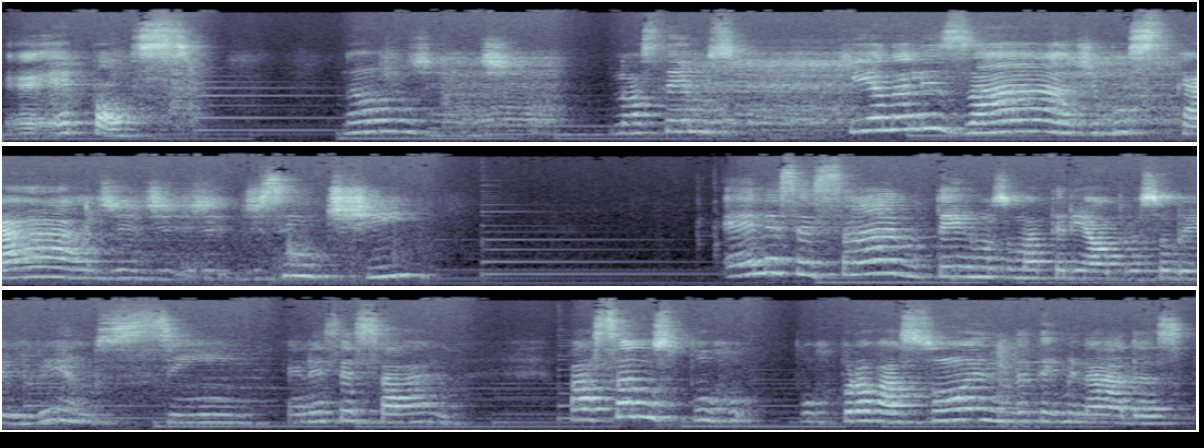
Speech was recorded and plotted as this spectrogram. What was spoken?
é, é posse. Não, gente. Nós temos que analisar, de buscar, de, de, de sentir. É necessário termos o material para sobrevivermos? Sim, é necessário. Passamos por, por provações em determinadas,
